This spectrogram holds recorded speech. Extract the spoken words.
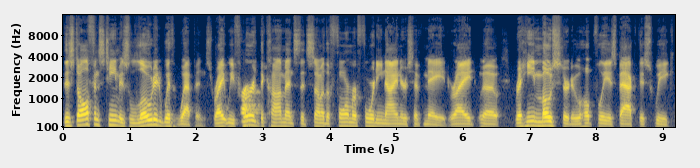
This Dolphins team is loaded with weapons, right? We've heard the comments that some of the former 49ers have made, right? Uh, Raheem Mostert, who hopefully is back this week.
